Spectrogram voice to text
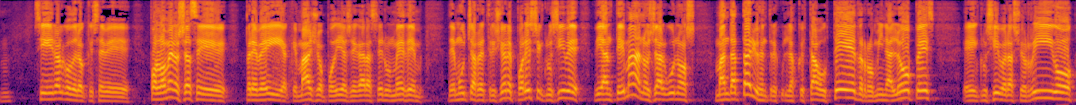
Mm. Sí, era algo de lo que se ve, por lo menos ya se preveía que mayo podía llegar a ser un mes de, de, muchas restricciones, por eso inclusive de antemano ya algunos mandatarios, entre los que estaba usted, Romina López, eh, inclusive Horacio Rigo,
